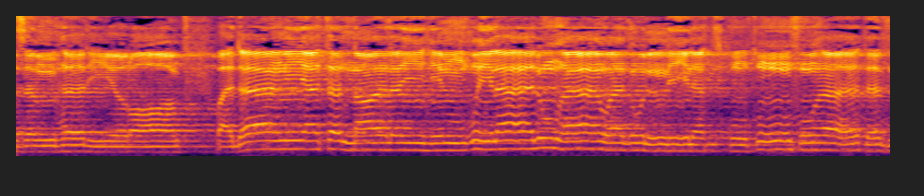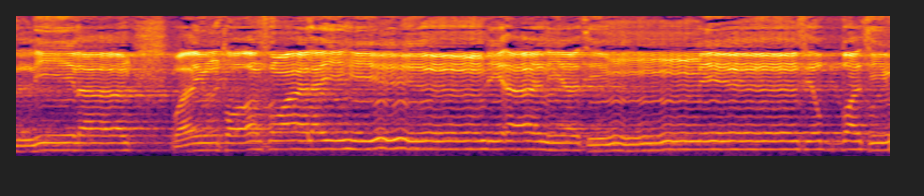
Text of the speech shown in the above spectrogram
زمهريرا ودانية عليهم ظلالها وذللت قطوفها تذليلا ويطاف عليهم بآنية من فضة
